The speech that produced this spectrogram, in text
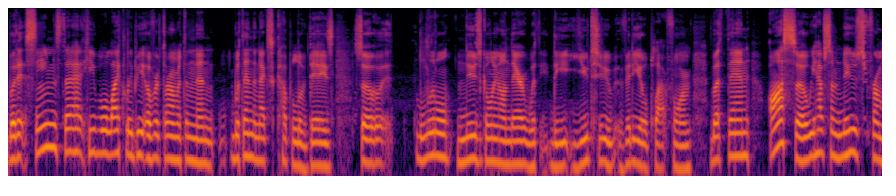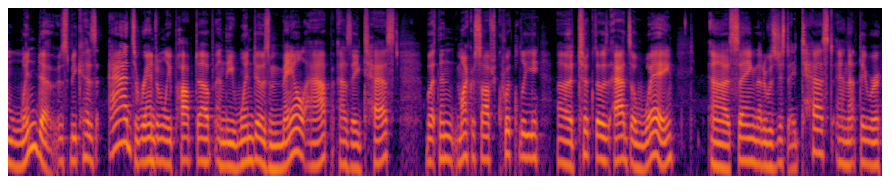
but it seems that he will likely be overthrown within the, within the next couple of days. So little news going on there with the YouTube video platform. But then also, we have some news from Windows because ads randomly popped up in the Windows Mail app as a test, but then Microsoft quickly uh, took those ads away, uh, saying that it was just a test and that they were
